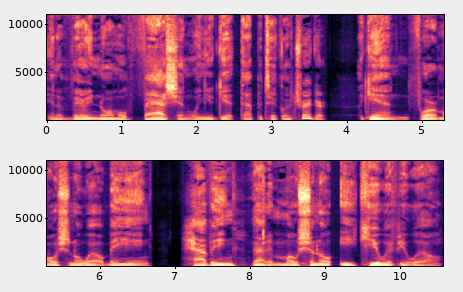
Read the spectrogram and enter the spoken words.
in a very normal fashion when you get that particular trigger. Again, for emotional well being, having that emotional EQ, if you will,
